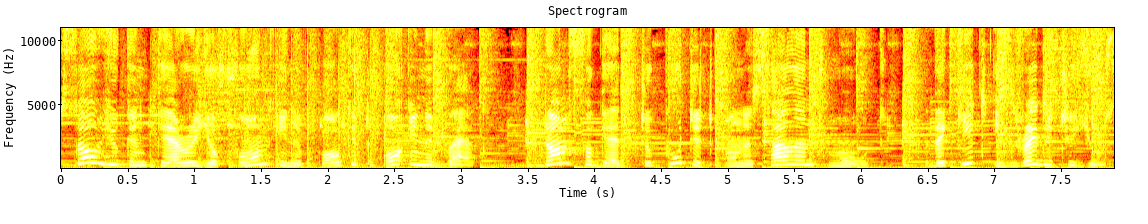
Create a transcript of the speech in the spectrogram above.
so you can carry your phone in a pocket or in a bag. Don't forget to put it on a silent mode. The kit is ready to use.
